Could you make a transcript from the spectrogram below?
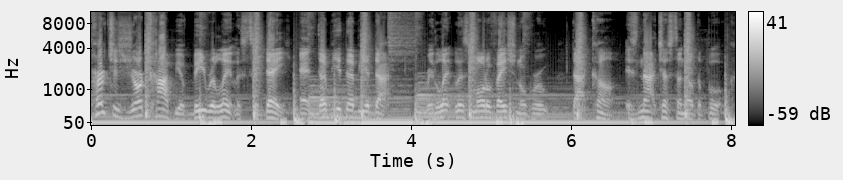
Purchase your copy of Be Relentless today at www.relentlessmotivationalgroup.com. It's not just another book,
